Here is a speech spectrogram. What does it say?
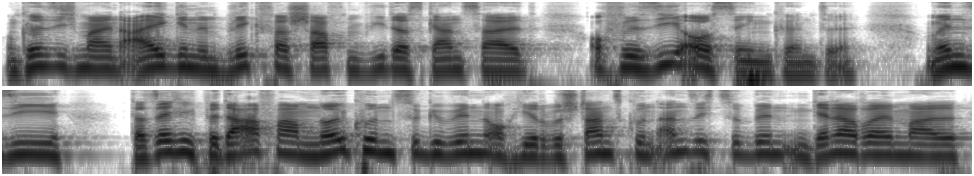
und können sich mal einen eigenen Blick verschaffen, wie das Ganze halt auch für Sie aussehen könnte. Und wenn Sie tatsächlich Bedarf haben, Neukunden zu gewinnen, auch ihre Bestandskunden an sich zu binden, generell mal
